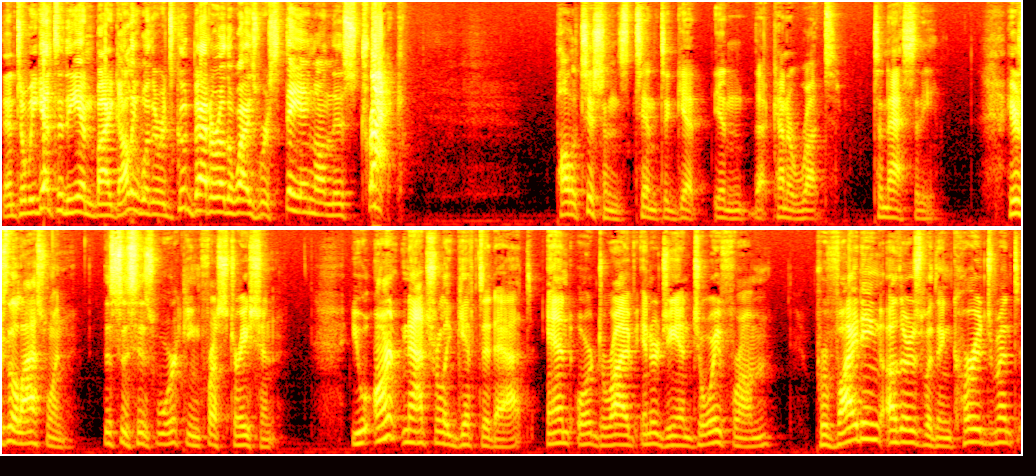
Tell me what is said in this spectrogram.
until we get to the end. By golly, whether it's good, bad, or otherwise, we're staying on this track. Politicians tend to get in that kind of rut, tenacity. Here's the last one this is his working frustration. you aren't naturally gifted at and or derive energy and joy from providing others with encouragement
